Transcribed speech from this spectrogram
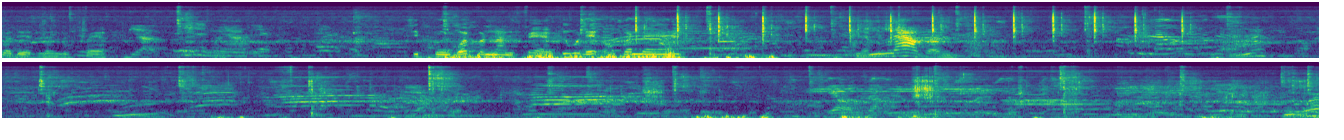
ประเด็นเรื่องแฟร์ สิปลูกไว้เป็นนันแฟร์คือประเด็นออกกันแน่เนี่ยมันยากกันนะเดี๋ยวจะดูว่า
